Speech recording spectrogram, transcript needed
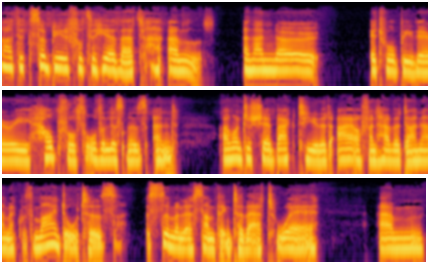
Oh, that's so beautiful to hear that. Um, and I know it will be very helpful for all the listeners. And I want to share back to you that I often have a dynamic with my daughters, similar something to that, where um,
